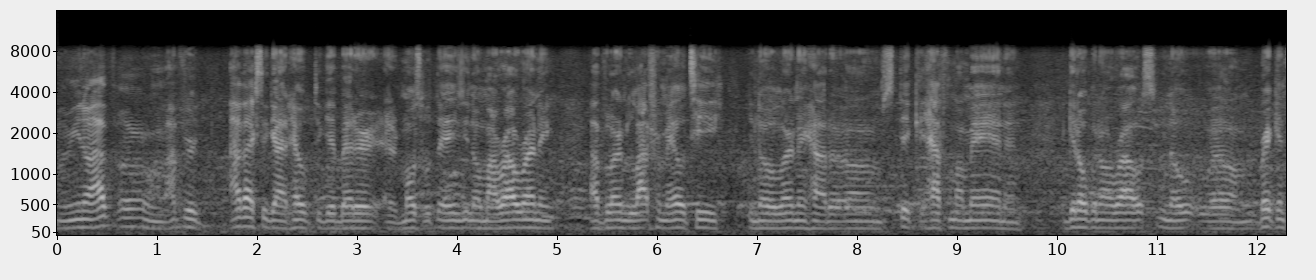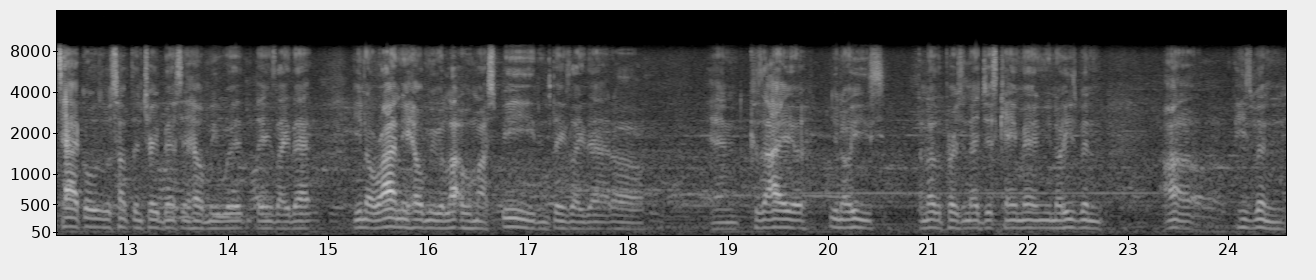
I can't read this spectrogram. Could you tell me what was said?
You know, I've um, I've I've actually got help to get better at multiple things. You know, my route running, I've learned a lot from LT. You know, learning how to um, stick half of my man and get open on routes. You know, um, breaking tackles was something Trey Benson helped me with, things like that. You know, Rodney helped me a lot with my speed and things like that. Uh, and I, uh, you know, he's another person that just came in. You know, he's been uh, he's been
